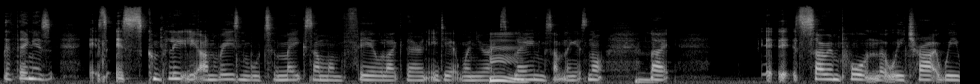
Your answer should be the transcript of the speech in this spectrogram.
the thing is, it's it's completely unreasonable to make someone feel like they're an idiot when you're mm. explaining something. It's not mm. like it, it's so important that we try we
